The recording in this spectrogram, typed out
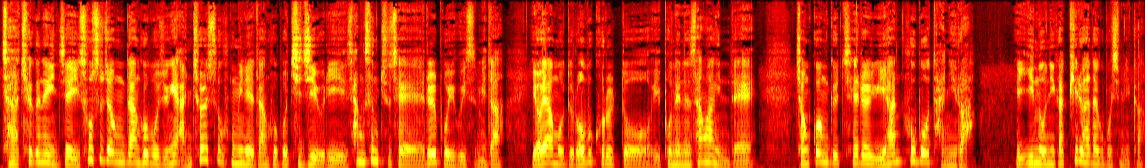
자, 최근에 이제 이 소수 정당 후보 중에 안철수 국민의당 후보 지지율이 상승 추세를 보이고 있습니다. 여야 모두 러브콜을 또이 보내는 상황인데 정권 교체를 위한 후보 단일화 이- 이 논의가 필요하다고 보십니까?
